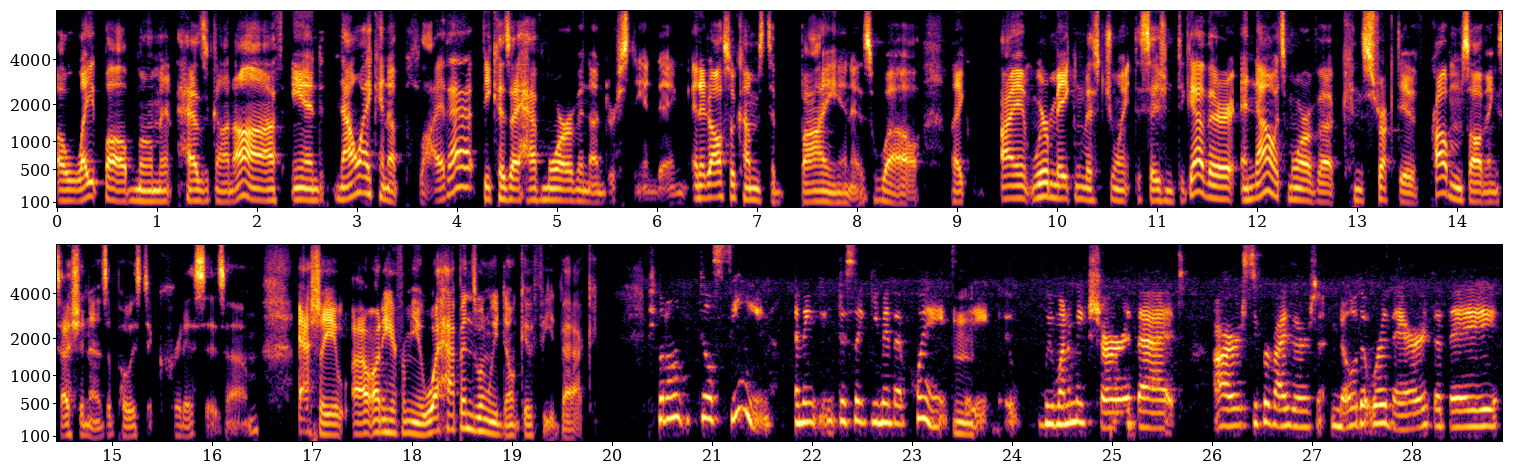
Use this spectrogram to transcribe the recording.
a light bulb moment has gone off and now I can apply that because I have more of an understanding. And it also comes to buy-in as well. Like I am we're making this joint decision together and now it's more of a constructive problem solving session as opposed to criticism. Ashley, I want to hear from you. What happens when we don't give feedback? People don't feel seen. I think just like you made that point, mm. we, we want to make sure that our supervisors know that we're there, that they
